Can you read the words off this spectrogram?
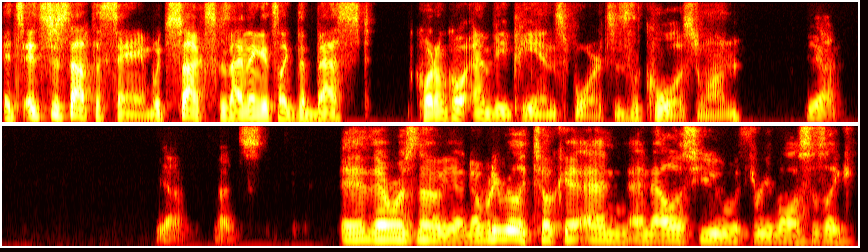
it's it's just not the same, which sucks because I think it's like the best quote unquote MVP in sports. It's the coolest one. Yeah. Yeah, that's it, eh, there was no yeah nobody really took it and and LSU with three losses like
